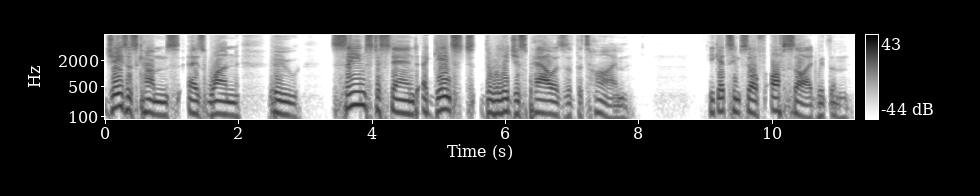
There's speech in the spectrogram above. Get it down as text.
Jesus comes as one who seems to stand against the religious powers of the time. He gets himself offside with them.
